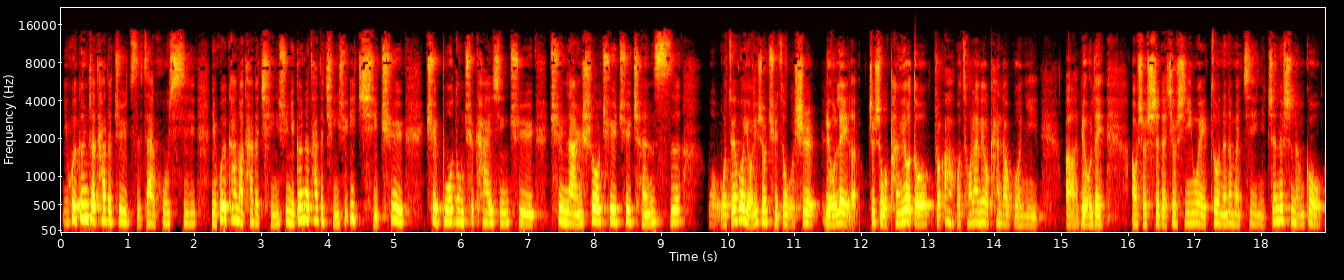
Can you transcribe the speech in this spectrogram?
你会跟着他的句子在呼吸，你会看到他的情绪，你跟着他的情绪一起去去波动，去开心，去去难受，去去沉思。我我最后有一首曲子，我是流泪了，就是我朋友都说啊，我从来没有看到过你呃流泪。我说是的，就是因为坐的那么近，你真的是能够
